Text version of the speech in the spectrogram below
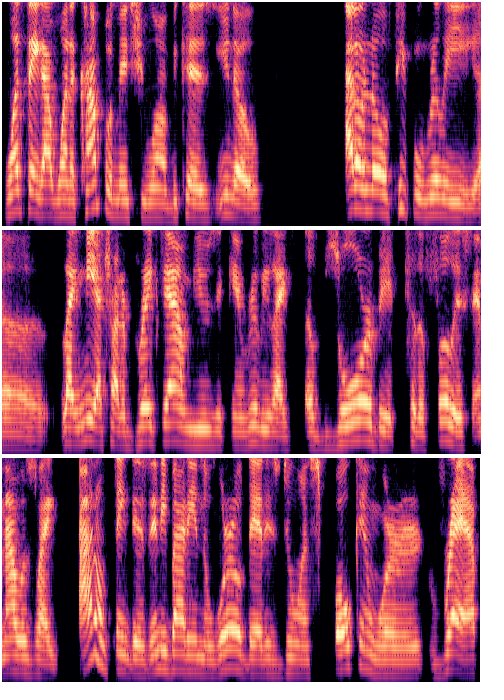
one thing I want to compliment you on because, you know, I don't know if people really uh, like me. I try to break down music and really like absorb it to the fullest. And I was like, I don't think there's anybody in the world that is doing spoken word, rap,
